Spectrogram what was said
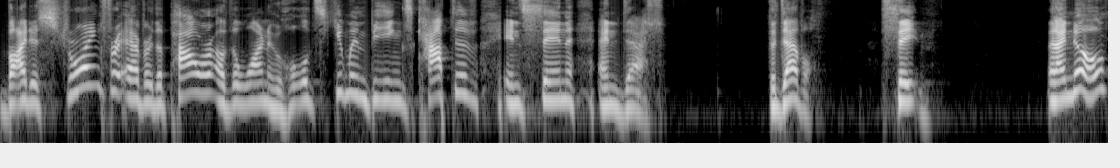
by destroying forever the power of the one who holds human beings captive in sin and death the devil, Satan. And I know,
